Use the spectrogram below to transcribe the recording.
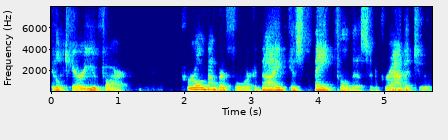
It'll carry you far. Pearl number four, nine is thankfulness and gratitude.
